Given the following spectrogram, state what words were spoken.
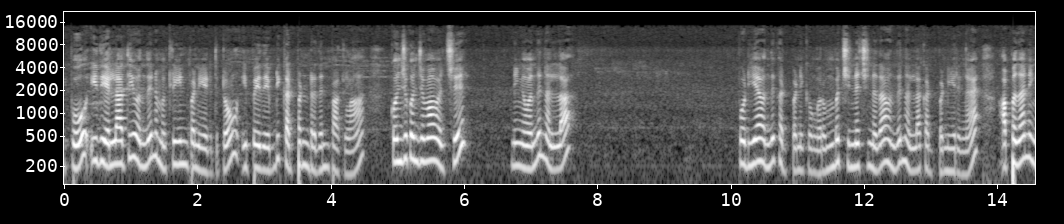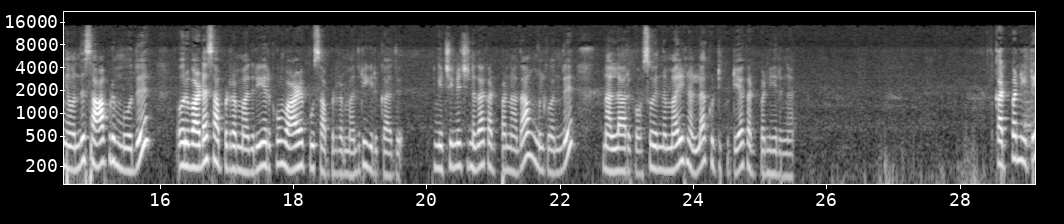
இப்போது இது எல்லாத்தையும் வந்து நம்ம க்ளீன் பண்ணி எடுத்துட்டோம். இப்போ இதை எப்படி கட் பண்ணுறதுன்னு பார்க்கலாம். கொஞ்சம் கொஞ்சமாக வச்சு நீங்கள் வந்து நல்லா பொடியாக வந்து கட் பண்ணிக்கோங்க. ரொம்ப சின்ன சின்னதாக வந்து நல்லா கட் பண்ணிடுங்க அப்போ தான் நீங்கள் வந்து சாப்பிடும்போது ஒரு வடை சாப்பிட்ற மாதிரியே இருக்கும். வாழைப்பூ சாப்பிட்ற மாதிரி இருக்காது. நீங்கள் சின்ன சின்னதாக கட் பண்ணால் தான் உங்களுக்கு வந்து நல்லாயிருக்கும் ஸோ இந்த மாதிரி நல்லா குட்டி குட்டியாக கட் பண்ணிடுங்க கட் பண்ணிவிட்டு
